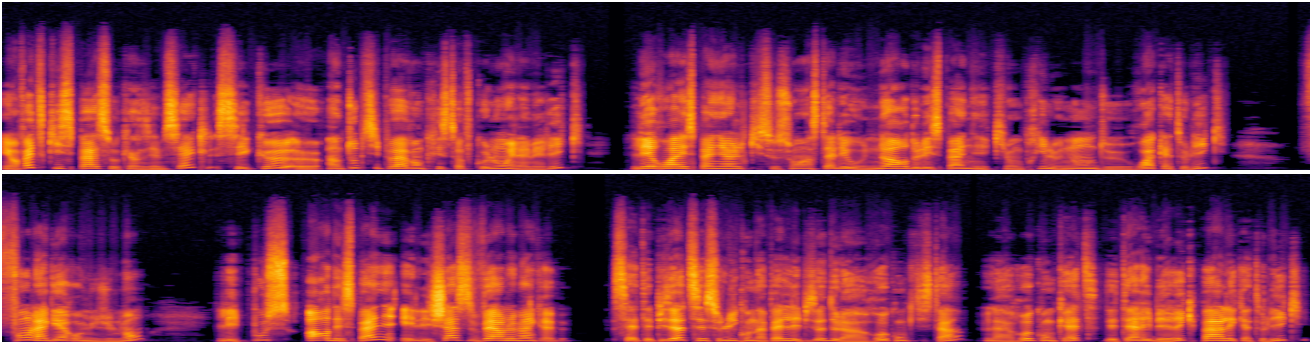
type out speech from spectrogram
Et en fait, ce qui se passe au XVe siècle, c'est que euh, un tout petit peu avant Christophe Colomb et l'Amérique, les rois espagnols qui se sont installés au nord de l'Espagne et qui ont pris le nom de rois catholiques font la guerre aux musulmans, les poussent hors d'Espagne et les chassent vers le Maghreb. Cet épisode, c'est celui qu'on appelle l'épisode de la Reconquista, la reconquête des terres ibériques par les catholiques,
